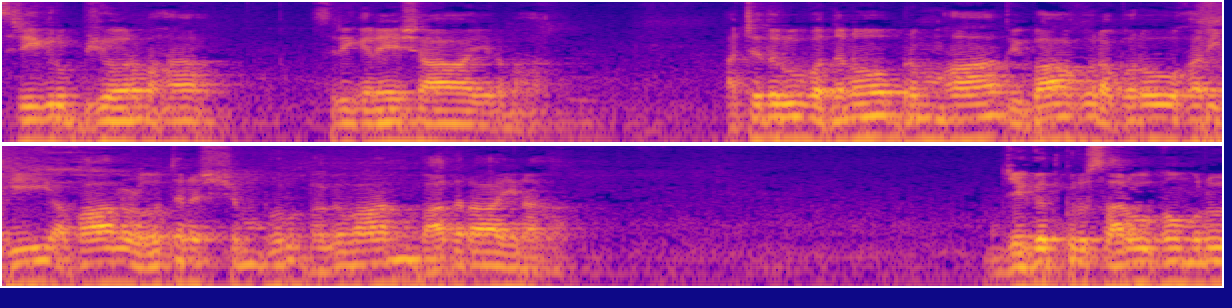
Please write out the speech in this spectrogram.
శ్రీగురుభ్యో నమ శ్రీ గణేశాయ నమ. అచతురు వదనో బ్రహ్మ ద్విబాహురపరో హరి అపాలలోచన శంభుర్ భగవాన్ బాదరాయణ జగద్గురు సార్వభౌములు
